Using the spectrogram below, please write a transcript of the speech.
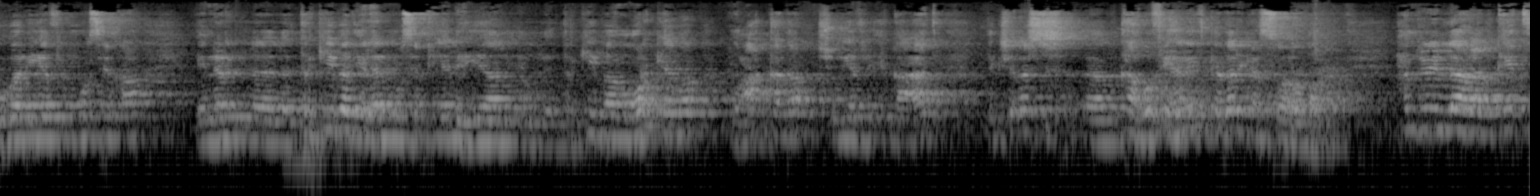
هوارية في الموسيقى. يعني التركيبة ديال الموسيقيه اللي هي التركيبة مركبة معقدة شوية في الإيقاعات. داكشي علاش القهوة فيها كذلك الصعوبة. الحمد لله راه لقيت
